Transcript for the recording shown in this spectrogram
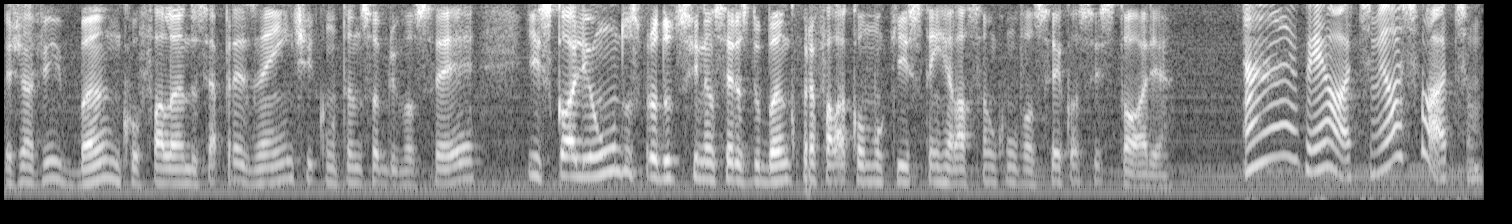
Eu já vi banco falando se apresente, contando sobre você e escolhe um dos produtos financeiros do banco para falar como que isso tem relação com você, com a sua história. Ah, é ótimo, eu acho ótimo.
